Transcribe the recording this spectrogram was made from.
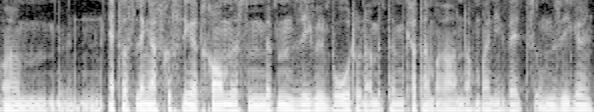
Ähm, ein etwas längerfristiger Traum ist, mit einem Segelboot oder mit einem Katamaran doch mal die Welt zu umsegeln.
